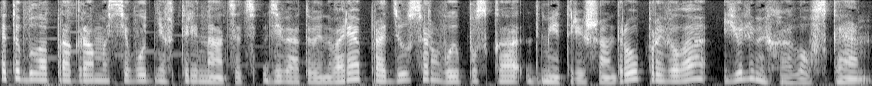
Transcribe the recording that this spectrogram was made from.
Это была программа «Сегодня в 13». 9 января продюсер выпуска Дмитрий Шандро провела Юлия Михайловская.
